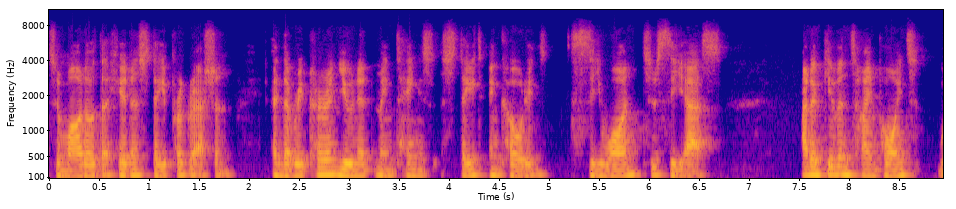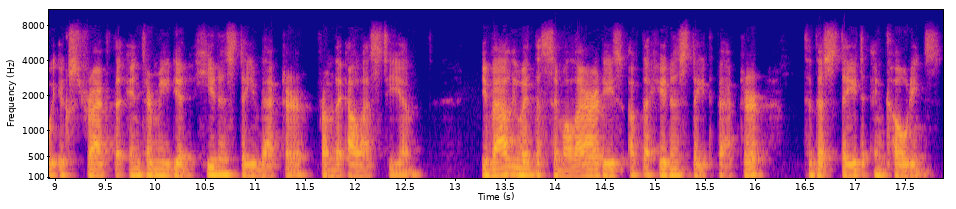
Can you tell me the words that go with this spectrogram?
to model the hidden state progression, and the recurrent unit maintains state encoding C1 to CS. At a given time point, we extract the intermediate hidden state vector from the LSTM evaluate the similarities of the hidden state vector to the state encodings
